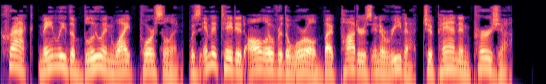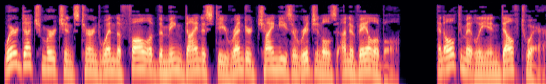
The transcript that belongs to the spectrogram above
Kraak, mainly the blue and white porcelain, was imitated all over the world by potters in Arita, Japan and Persia—where Dutch merchants turned when the fall of the Ming dynasty rendered Chinese originals unavailable—and ultimately in Delftware.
